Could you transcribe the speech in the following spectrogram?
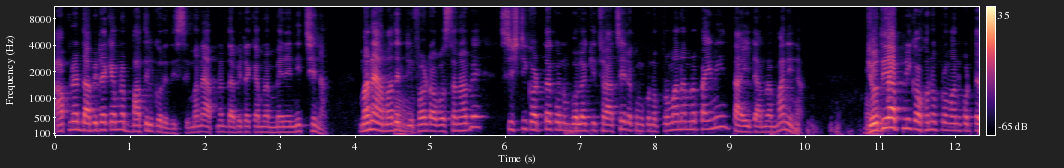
আপনার দাবিটাকে আমরা বাতিল করে দিচ্ছি। মানে আপনার দাবিটাকে আমরা মেনে নিচ্ছি না। মানে আমাদের ডিফল্ট অবস্থান হবে সৃষ্টিকর্তা কোনো বলে কিছু আছে এরকম কোনো প্রমাণ আমরা পাইনি তাই এটা আমরা মানি না। যদি আপনি কখনো প্রমাণ করতে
